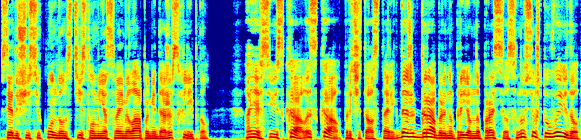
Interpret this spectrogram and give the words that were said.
В следующую секунду он стиснул меня своими лапами и даже всхлипнул. «А я все искал, искал», — причитал старик. «Даже к Грабарю на прием напросился. Но все, что выведал,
